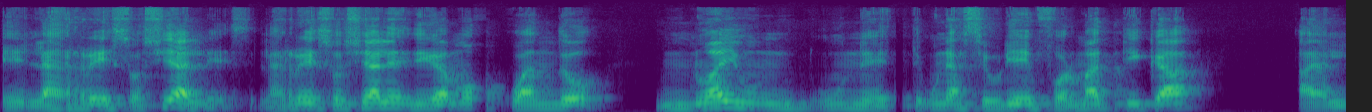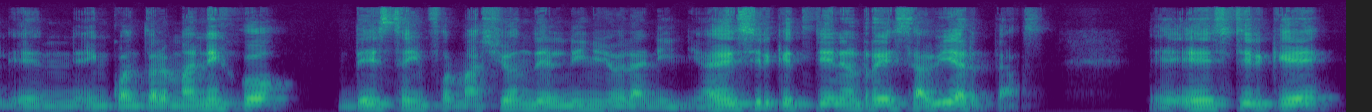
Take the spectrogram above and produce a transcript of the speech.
eh, las redes sociales. Las redes sociales, digamos, cuando no hay este, una seguridad informática en, cuanto al manejo de esa información del niño o la niña. Es decir, que tienen redes abiertas. Eh, es decir, que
